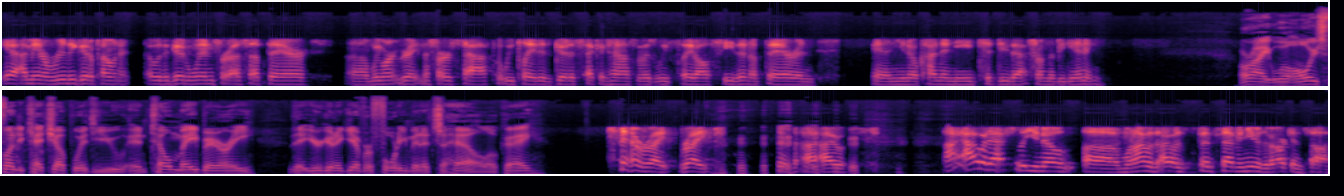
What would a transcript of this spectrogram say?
yeah, I mean, a really good opponent. It was a good win for us up there. Um, we weren't great in the first half, but we played as good a second half as we've played all season up there, and and you know, kind of need to do that from the beginning. All right. Well, always fun to catch up with you, and tell Mayberry that you're going to give her 40 minutes of hell. Okay. right. Right. I, I I, would actually, you know, um, when I was I was spent seven years at Arkansas,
